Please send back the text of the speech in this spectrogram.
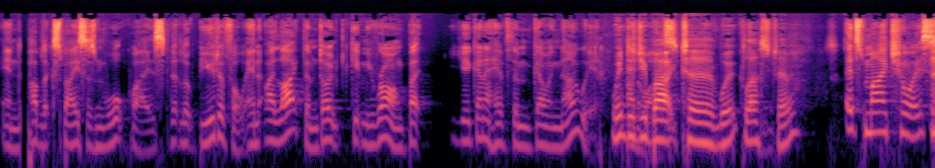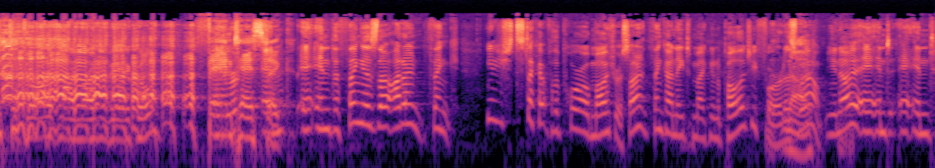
and public spaces and walkways that look beautiful. And I like them, don't get me wrong, but you're going to have them going nowhere. When did you bike to work last, Jamie? It's my choice to drive my motor vehicle. Fantastic. And, and, and the thing is, though, I don't think you, know, you should stick up for the poor old motorist. I don't think I need to make an apology for it as well. You know, and and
